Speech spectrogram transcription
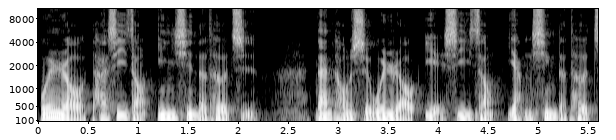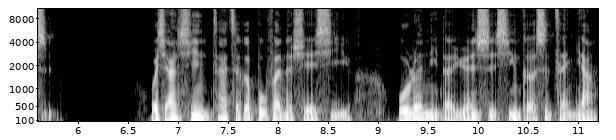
温柔它是一种阴性的特质，但同时温柔也是一种阳性的特质。我相信在这个部分的学习，无论你的原始性格是怎样，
